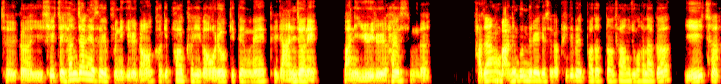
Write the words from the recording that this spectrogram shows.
저희가 이 실제 현장에서의 분위기를 명확하게 파악하기가 어려웠기 때문에 되게 안전에 많이 유의를 하였습니다. 가장 많은 분들에게 제가 피드백 받았던 사항 중 하나가 2일차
